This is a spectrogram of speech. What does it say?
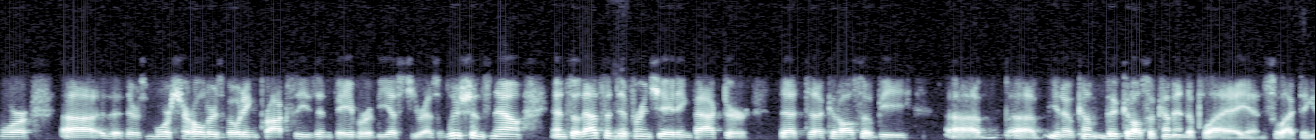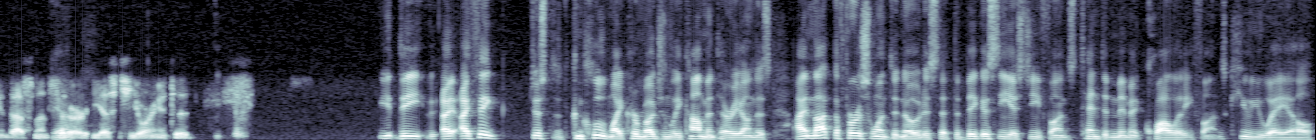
more. Uh, there's more shareholders voting proxies in favor of ESG resolutions now, and so that's a different differentiating factor that uh, could also be uh, uh, you know, come, that could also come into play in selecting investments yeah. that are ESG oriented. The I, I, think just to conclude my curmudgeonly commentary on this, I'm not the first one to notice that the biggest ESG funds tend to mimic quality funds, QUAL,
